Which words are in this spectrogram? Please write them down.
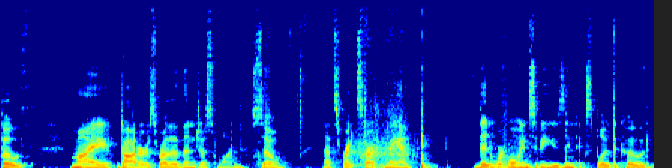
both my daughters rather than just one. So that's Right Start Math. Then we're going to be using Explode the Code.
